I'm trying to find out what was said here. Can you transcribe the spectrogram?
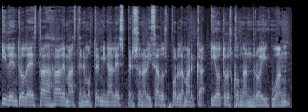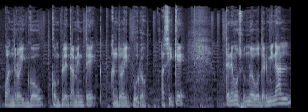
y dentro de estas además tenemos terminales personalizados por la marca y otros con Android One o Android Go completamente Android puro. Así que tenemos un nuevo terminal,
